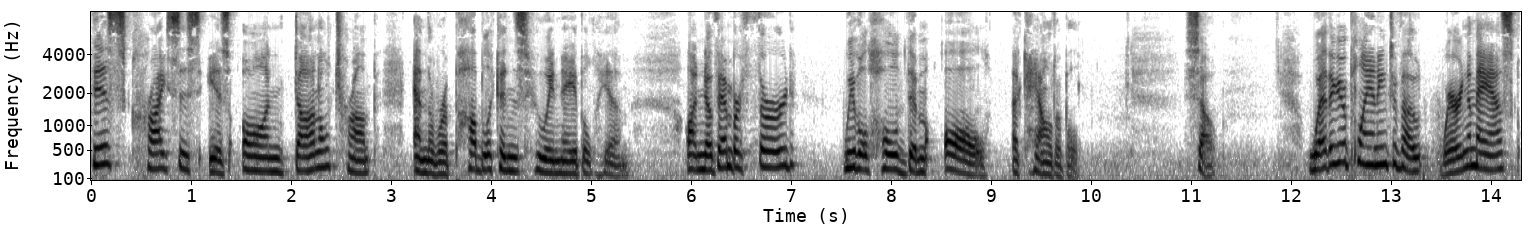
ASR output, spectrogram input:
This crisis is on Donald Trump and the Republicans who enable him. On November 3rd, we will hold them all accountable. So, whether you're planning to vote wearing a mask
